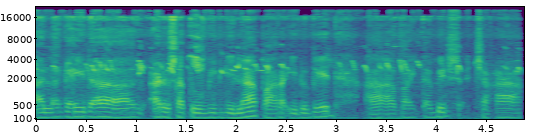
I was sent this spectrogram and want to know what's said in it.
uh, lagay na ano sa tubig nila para inumin, uh, vitamins at saka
